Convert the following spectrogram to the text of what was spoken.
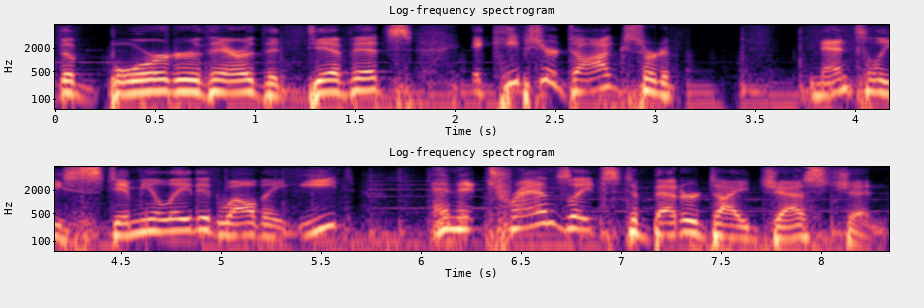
the border there, the divots. It keeps your dog sort of mentally stimulated while they eat, and it translates to better digestion.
